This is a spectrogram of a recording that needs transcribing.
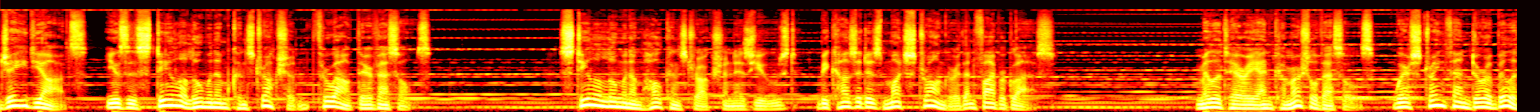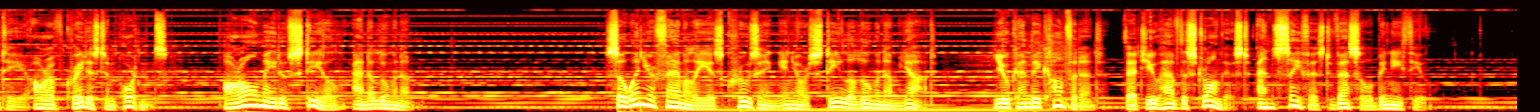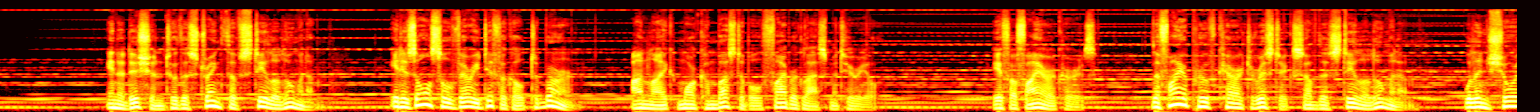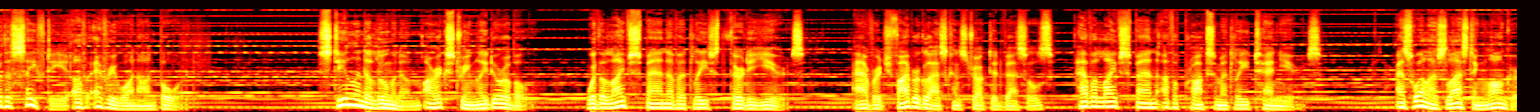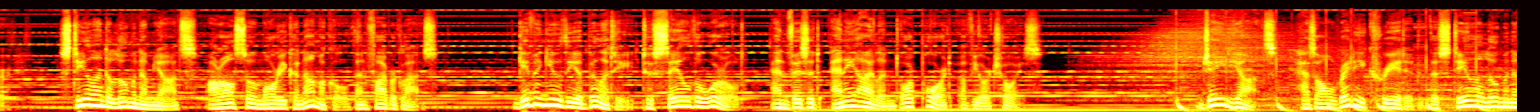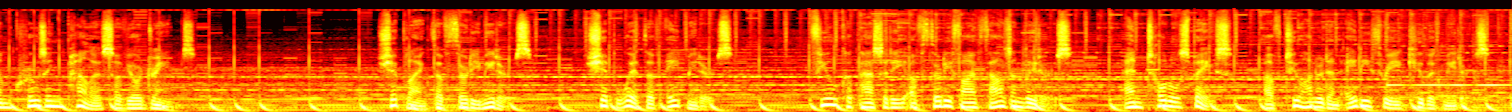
Jade Yachts uses steel aluminum construction throughout their vessels. Steel aluminum hull construction is used because it is much stronger than fiberglass. Military and commercial vessels, where strength and durability are of greatest importance, are all made of steel and aluminum. So when your family is cruising in your steel aluminum yacht, you can be confident that you have the strongest and safest vessel beneath you. In addition to the strength of steel aluminum, it is also very difficult to burn, unlike more combustible fiberglass material. If a fire occurs, the fireproof characteristics of the steel aluminum will ensure the safety of everyone on board. Steel and aluminum are extremely durable with a lifespan of at least 30 years. Average fiberglass constructed vessels have a lifespan of approximately 10 years. As well as lasting longer, steel and aluminum yachts are also more economical than fiberglass, giving you the ability to sail the world and visit any island or port of your choice. Jade Yachts has already created the steel aluminum cruising palace of your dreams ship length of 30 meters, ship width of 8 meters, fuel capacity of 35,000 liters, and total space of 283 cubic meters.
